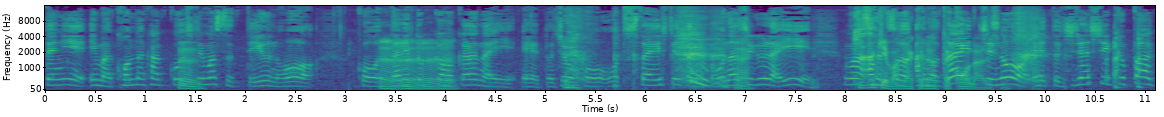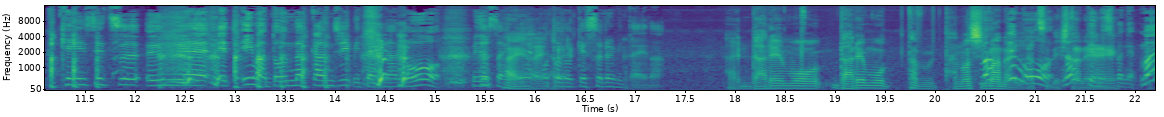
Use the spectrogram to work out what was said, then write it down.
手に今こんな格好してますっていうのを、こうんう誰得かわからない、えー、と情報をお伝えしてたのと同じぐらい、ま気づけばそうなくなったコーナーですね。あの第一の、えー、とジュラシック・パーク建設運営、えー、と今どんな感じみたいなのを皆さんに、ねお届けするみたいな。はい。誰も誰も多分楽しまないでもやつでしたなんていうんですかね。ね毎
